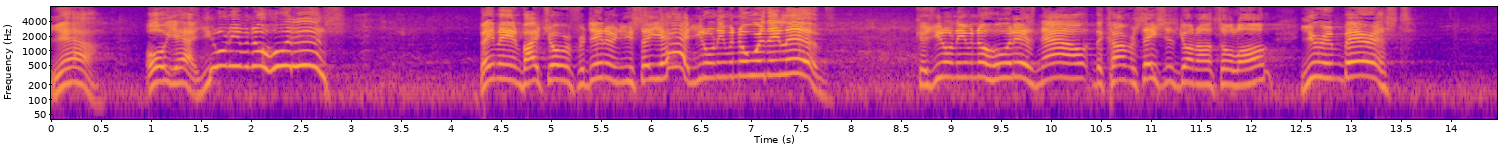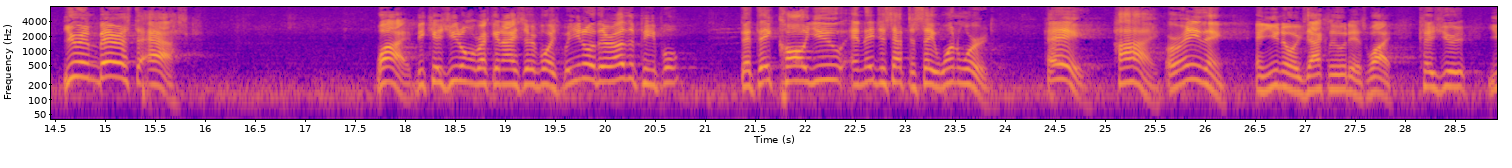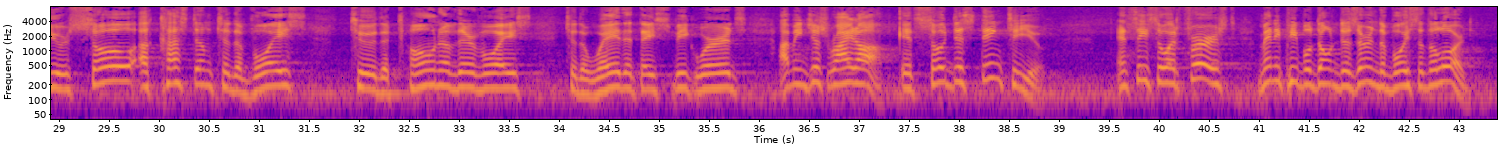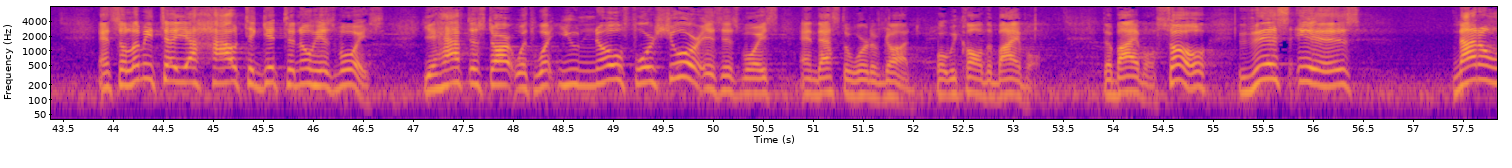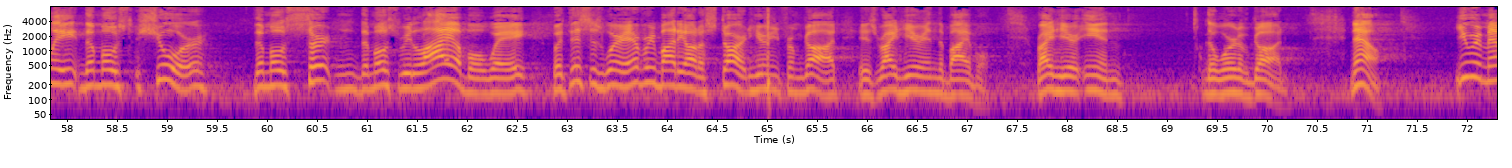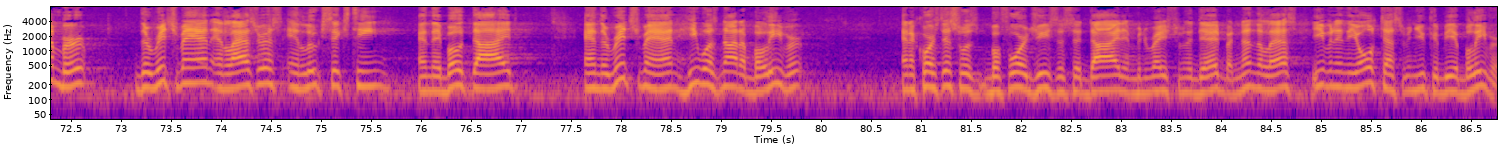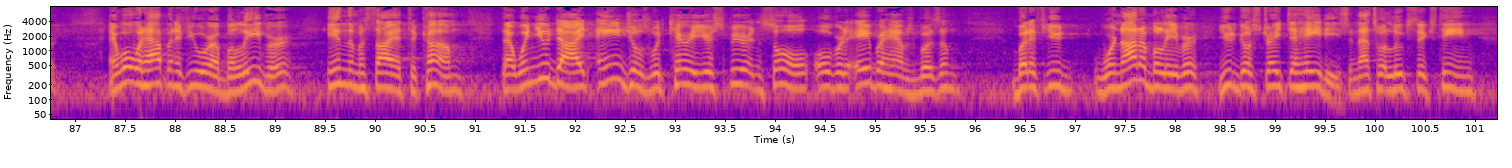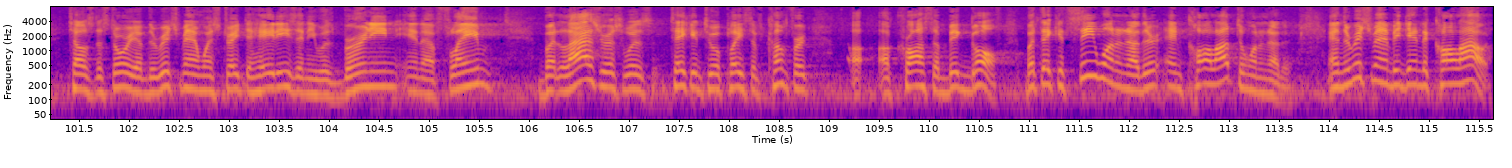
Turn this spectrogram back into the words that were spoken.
Yeah. Oh, yeah, you don't even know who it is. They may invite you over for dinner and you say, Yeah, you don't even know where they live because you don't even know who it is. Now the conversation has gone on so long, you're embarrassed. You're embarrassed to ask. Why? Because you don't recognize their voice. But you know, there are other people that they call you and they just have to say one word hey, hi, or anything, and you know exactly who it is. Why? because you're, you're so accustomed to the voice, to the tone of their voice, to the way that they speak words. I mean, just right off. It's so distinct to you. And see, so at first, many people don't discern the voice of the Lord. And so let me tell you how to get to know his voice. You have to start with what you know for sure is his voice, and that's the Word of God, what we call the Bible. The Bible. So, this is not only the most sure, the most certain, the most reliable way, but this is where everybody ought to start hearing from God is right here in the Bible, right here in the Word of God. Now, you remember the rich man and Lazarus in Luke 16, and they both died. And the rich man, he was not a believer. And of course, this was before Jesus had died and been raised from the dead, but nonetheless, even in the Old Testament, you could be a believer. And what would happen if you were a believer in the Messiah to come? That when you died, angels would carry your spirit and soul over to Abraham's bosom. But if you were not a believer, you'd go straight to Hades. And that's what Luke 16 tells the story of. The rich man went straight to Hades and he was burning in a flame. But Lazarus was taken to a place of comfort uh, across a big gulf. But they could see one another and call out to one another. And the rich man began to call out.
